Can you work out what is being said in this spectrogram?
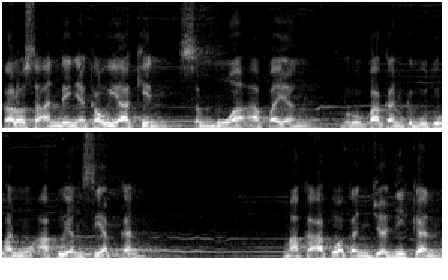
kalau seandainya kau yakin semua apa yang merupakan kebutuhanmu aku yang siapkan, maka aku akan jadikan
